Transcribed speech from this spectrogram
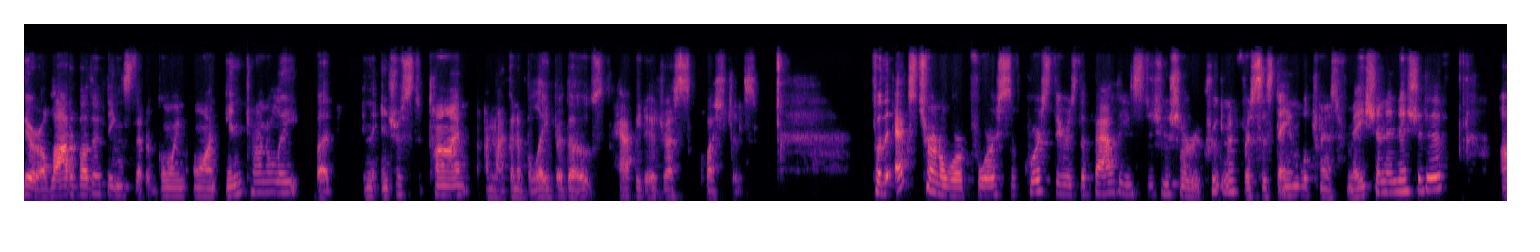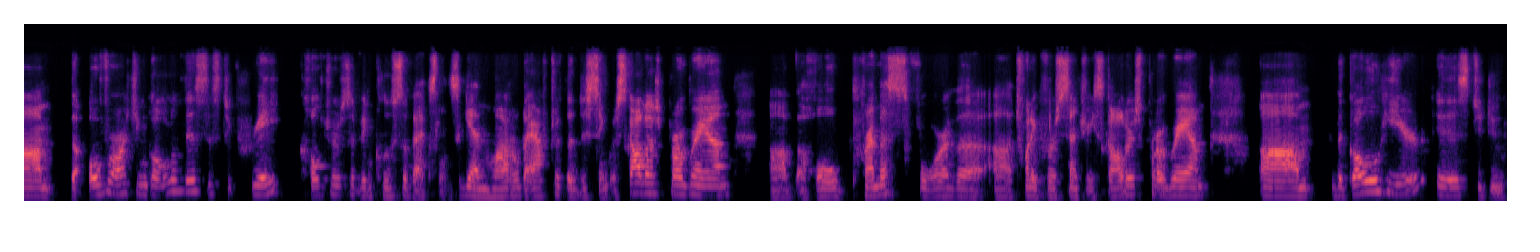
there are a lot of other things that are going on internally, but in the interest of time, I'm not going to belabor those. Happy to address questions. For the external workforce, of course, there is the Faculty Institutional Recruitment for Sustainable Transformation Initiative. Um, the overarching goal of this is to create cultures of inclusive excellence, again, modeled after the Distinguished Scholars Program, uh, the whole premise for the uh, 21st Century Scholars Program. Um, the goal here is to do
